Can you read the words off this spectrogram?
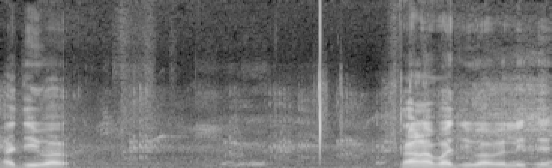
ભાજી વાવ ધાણા ભાજી વાવેલી છે.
